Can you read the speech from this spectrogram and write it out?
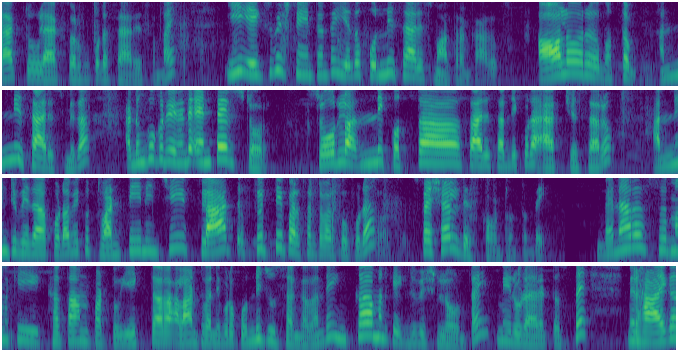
ల్యాక్ టూ ల్యాక్స్ వరకు కూడా శారీస్ ఉన్నాయి. ఈ ఎగ్జిబిషన్ ఏంటంటే ఏదో కొన్ని శారీస్ మాత్రం కాదు. ఆల్ ఓవర్ మొత్తం అన్ని శారీస్ మీద. అండ్ ఇంకొకటి ఏంటంటే ఎంటైర్ స్టోర్. స్టోర్లో అన్ని కొత్త శారీస్ అన్నీ కూడా యాడ్ చేశారు. అన్నింటి మీద కూడా మీకు ట్వంటీ నుంచి ఫ్లాట్ ఫిఫ్టీ పర్సెంట్ వరకు కూడా స్పెషల్ డిస్కౌంట్ ఉంటుంది. బెనారస్ మనకి ఖతాన్ పట్టు ఏక్తారా అలాంటివన్నీ కూడా కొన్ని చూసాం కదండి. ఇంకా మనకి ఎగ్జిబిషన్లో ఉంటాయి. మీరు డైరెక్ట్ వస్తే మీరు హాయిగా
